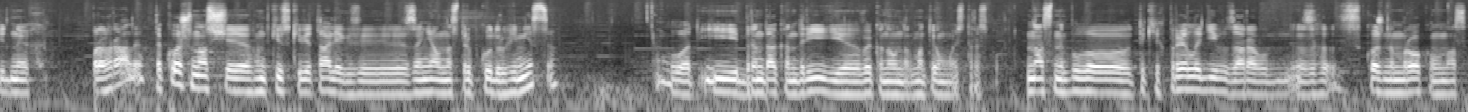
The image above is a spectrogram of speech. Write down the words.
від них програли. Також у нас ще Гонтківський Віталік зайняв на стрибку друге місце. От, і Брендак Андрій виконав норматив майстра спорту. У нас не було таких приладів. Зараз з, кожним роком у нас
